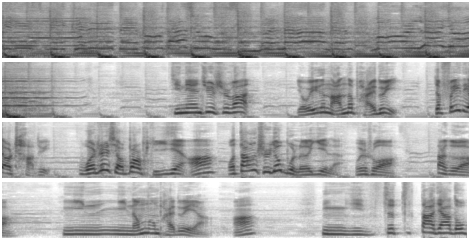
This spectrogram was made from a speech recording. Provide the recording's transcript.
kiss me 그대보다 좋은 선물 나는 몰라요 今天去吃饭，有一个男的排队，这非得要插队。我这小暴脾气啊，我当时就不乐意了，我就说：“大哥，你你能不能排队呀？啊，你你这这大家都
